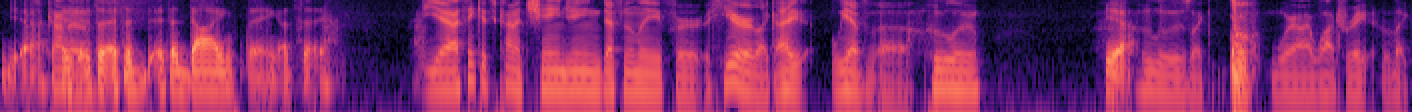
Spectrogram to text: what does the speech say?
Yeah, It's kind of it's a it's a it's a dying thing, I'd say. yeah, I think it's kind of changing definitely for here like I we have uh Hulu. Yeah, Uh, Hulu is like where I watch rate like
